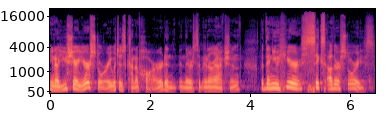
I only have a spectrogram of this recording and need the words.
you know, you share your story, which is kind of hard, and, and there's some interaction, but then you hear six other stories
